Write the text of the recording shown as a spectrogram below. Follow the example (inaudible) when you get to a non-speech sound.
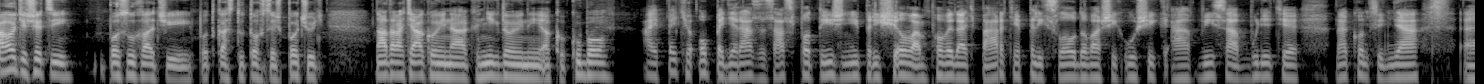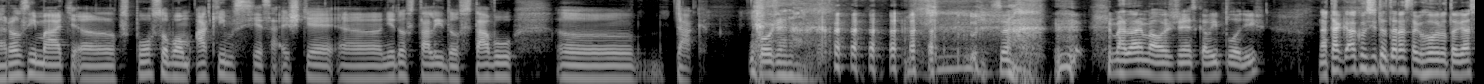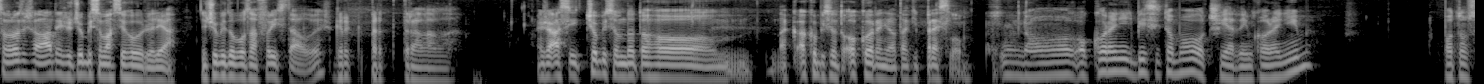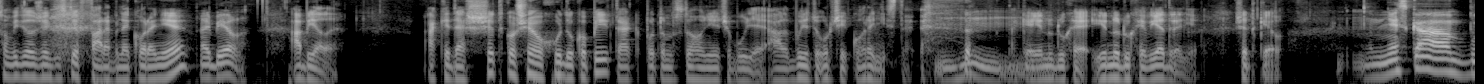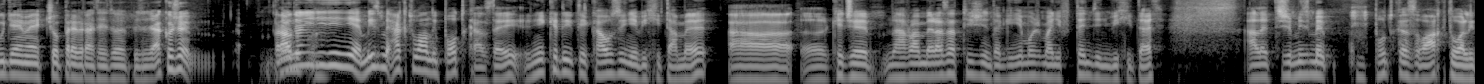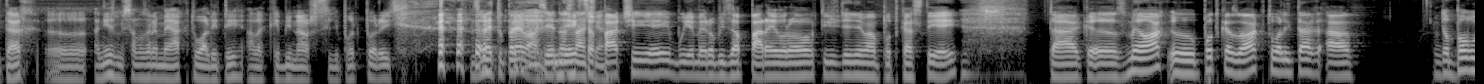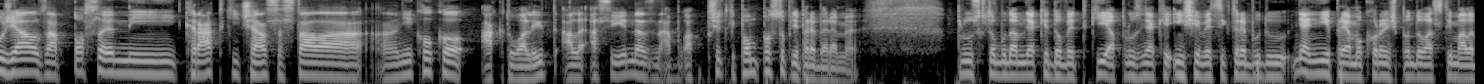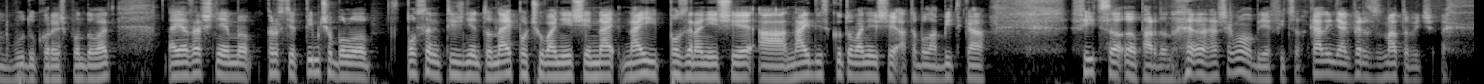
Ahojte všetci poslucháči podcastu To chceš počuť. Na drate ako inak, nikto iný ako Kubo. Aj Peťo opäť raz za po týždni prišiel vám povedať pár teplých slov do vašich ušik a vy sa budete na konci dňa e, rozímať e, spôsobom, akým ste sa ešte e, nedostali do stavu. Tak. Požená. (laughs) (laughs) (laughs) ma zaujímalo, že dneska vyplodíš. No tak ako si to teraz tak hovoril, tak ja som rozmýšľal nad tým, že čo by som asi hovoril ja. Čo by to bol za freestyle, vieš? Grk, prd, tralala že asi čo by som do toho, ako, ako by som to okorenil, taký preslov. No, okoreniť by si to mohol čiernym korením. Potom som videl, že existuje farebné korenie. Aj biele. A biele. A keď dáš všetko všeho chudu kopy, tak potom z toho niečo bude. Ale bude to určite korenisté. Mm-hmm. (laughs) Také jednoduché, jednoduché vyjadrenie všetkého. Dneska budeme čo prebrať tejto epizóde. Akože Pravdu... No, nie, nie, nie, my sme aktuálny podcast, hej. Niekedy tie kauzy nevychytáme a e, keďže nahrávame raz za týždeň, tak ich nemôžeme ani v ten deň vychytať. Ale čiže my sme podcast o aktualitách uh, a nie sme samozrejme aktuality, ale keby nás chceli podporiť. (laughs) Sme tu pre vás, jednoznačne. Nech sa páči, jej, budeme robiť za pár eur, týždeň mám podcasty, jej. Tak uh, sme o, podcast o aktualitách a No bohužiaľ za posledný krátky čas sa stala niekoľko aktualit, ale asi jedna z... a všetky postupne prebereme. Plus k tomu dám nejaké dovedky a plus nejaké inšie veci, ktoré budú nie, nie priamo korešpondovať s tým, ale budú korešpondovať. A ja začnem proste tým, čo bolo v posledný týždeň to najpočúvanejšie, naj, najpozeranejšie a najdiskutovanejšie a to bola bitka Fico, eh, pardon, (laughs) však mohol byť Fico, Kaliňák versus Matovič. (laughs)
